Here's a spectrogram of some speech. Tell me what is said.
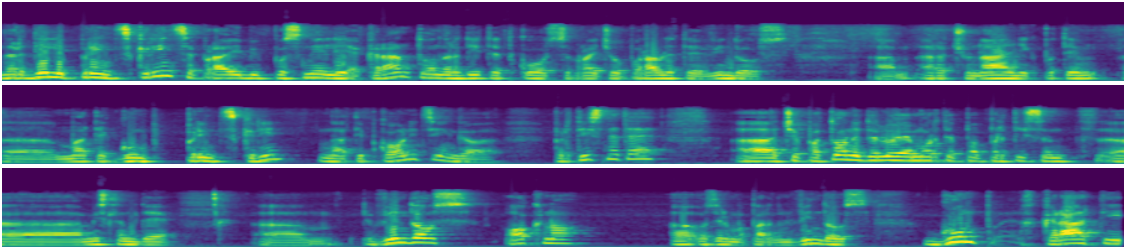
naredili print screen, se pravi, bi posneli ekran. To naredite tako, se pravi, če uporabljate Windows um, računalnik, potem uh, imate gumb print screen na tipkovnici in ga pritisnete. Uh, če pa to ne deluje, morate pa pritisniti, uh, mislim, da um, Windows okno, uh, oziroma pardon, Windows gumb, hkrati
